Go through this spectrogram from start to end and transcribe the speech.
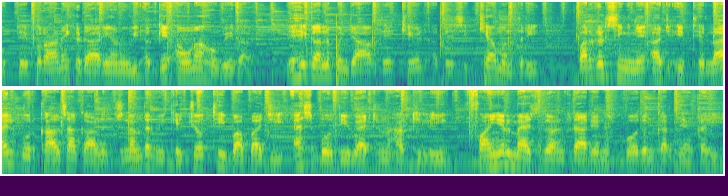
ਉੱਤੇ ਪੁਰਾਣੇ ਖਿਡਾਰੀਆਂ ਨੂੰ ਵੀ ਅੱਗੇ ਆਉਣਾ ਹੋਵੇਗਾ। ਇਹ ਗੱਲ ਪੰਜਾਬ ਦੇ ਖੇਡ ਅਤੇ ਸਿੱਖਿਆ ਮੰਤਰੀ ਪ੍ਰਗਟ ਸਿੰਘ ਨੇ ਅੱਜ ਇੱਥੇ ਲਾਇਲਪੁਰ ਖਾਲਸਾ ਕਾਲਜ ਜਲੰਧਰ ਵਿਖੇ ਚੌਥੀ Baba ji S Bodi veteran hockey league final match ਦੌਰਾਨ ਖਿਡਾਰੀਆਂ ਨੂੰ ਸੰਬੋਧਨ ਕਰਦਿਆਂ ਕਹੀ।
